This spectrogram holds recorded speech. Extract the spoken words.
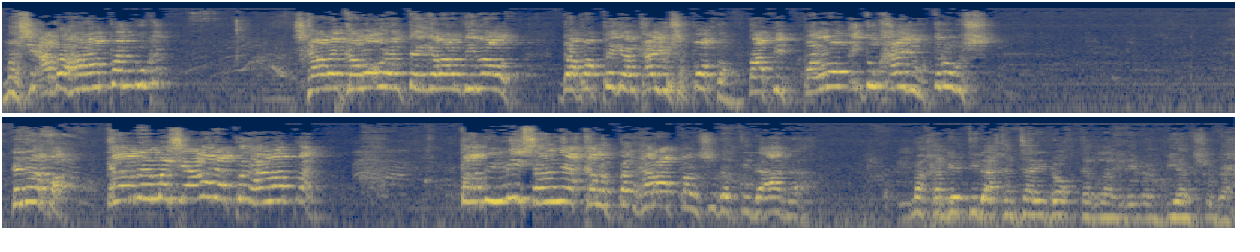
masih ada harapan bukan? Sekarang kalau orang tenggelam di laut, dapat pegang kayu sepotong, tapi pelok itu kayu terus. Kenapa? Karena masih ada pengharapan. Tapi misalnya kalau pengharapan sudah tidak ada, maka dia tidak akan cari dokter lagi. Dia biar sudah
